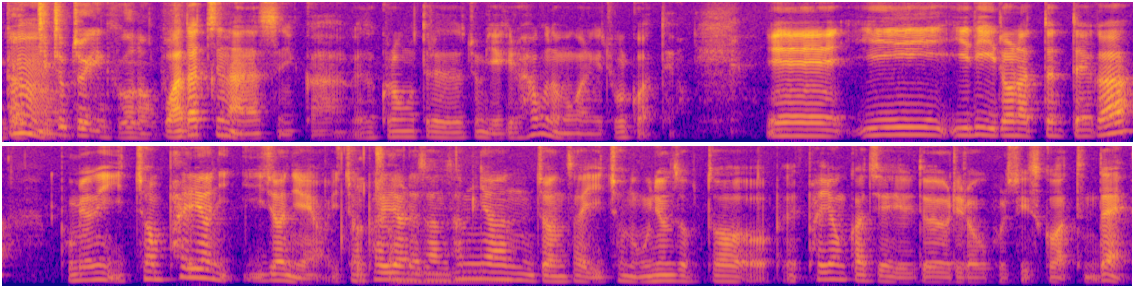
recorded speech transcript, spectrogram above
그러니까 음. 직접적인 그건 없고 와닿지는 않았으니까 그래서 그런 것들에 대해서 좀 얘기를 하고 넘어가는 게 좋을 것 같아요. 예, 이 일이 일어났던 때가 보면은 2008년 이전이에요. 2008년에서 한 3년 전 사이 2005년서부터 8년까지의 일들이라고 볼 수 있을 것 같은데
